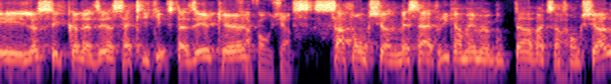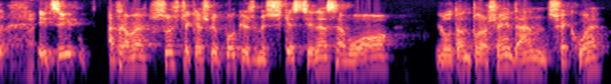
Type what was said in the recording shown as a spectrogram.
Et là, c'est le cas de dire ça a cliqué. C'est-à-dire que Ça fonctionne. ça fonctionne, mais ça a pris quand même un bout de temps avant que ça Ouais. fonctionne. Et tu sais, à travers tout ça, je te cacherai pas que je me suis questionné à savoir l'automne prochain, Dan, tu fais quoi?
